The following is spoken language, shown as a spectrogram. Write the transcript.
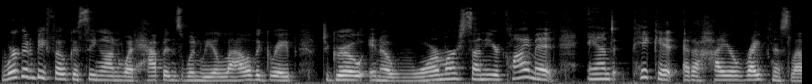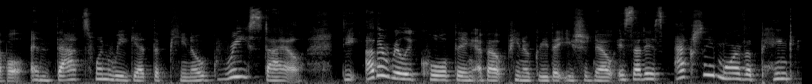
We're going to be focusing on what happens when we allow the grape to grow in a warmer, sunnier climate and pick it at a higher ripeness level. And that's when we get the Pinot Gris style. The other really cool thing about Pinot Gris that you should know is that it's actually more of a pink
